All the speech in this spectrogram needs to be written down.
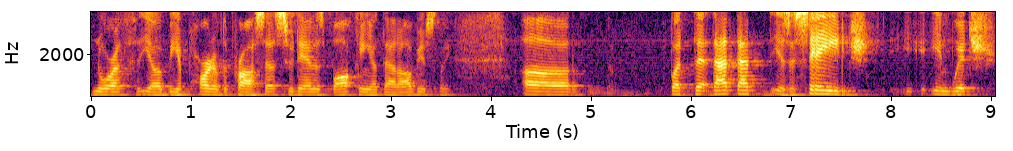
North, you know, be a part of the process. Sudan is balking at that, obviously. Uh, But that, that, that is a stage in which,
